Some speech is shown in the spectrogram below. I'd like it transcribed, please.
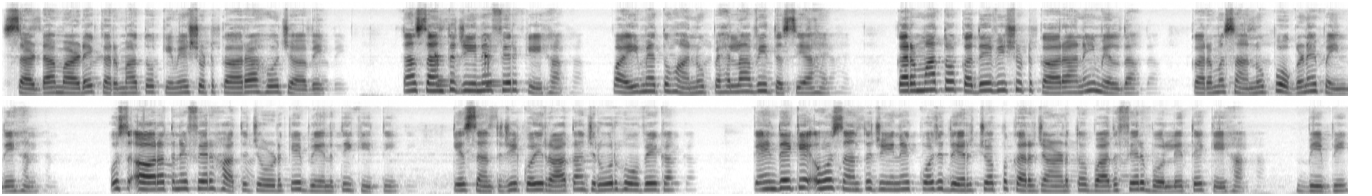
ਸਾਡਾ ਮਾੜੇ ਕਰਮਾਂ ਤੋਂ ਕਿਵੇਂ ਛੁਟਕਾਰਾ ਹੋ ਜਾਵੇ? ਤਾਂ ਸੰਤ ਜੀ ਨੇ ਫਿਰ ਕਿਹਾ, ਭਾਈ, ਮੈਂ ਤੁਹਾਨੂੰ ਪਹਿਲਾਂ ਵੀ ਦੱਸਿਆ ਹੈ, ਕਰਮਾਂ ਤੋਂ ਕਦੇ ਵੀ ਛੁਟਕਾਰਾ ਨਹੀਂ ਮਿਲਦਾ। ਕਰਮ ਸਾਨੂੰ ਭੋਗਣੇ ਪੈਂਦੇ ਹਨ। ਉਸ ਔਰਤ ਨੇ ਫਿਰ ਹੱਥ ਜੋੜ ਕੇ ਬੇਨਤੀ ਕੀਤੀ ਕਿ ਸੰਤ ਜੀ, ਕੋਈ ਰਾਹ ਤਾਂ ਜ਼ਰੂਰ ਹੋਵੇਗਾ। ਕਹਿੰਦੇ ਕਿ ਉਹ ਸੰਤ ਜੀ ਨੇ ਕੁਝ ਦੇਰ ਚੁੱਪ ਕਰ ਜਾਣ ਤੋਂ ਬਾਅਦ ਫਿਰ ਬੋਲੇ ਤੇ ਕਿਹਾ, ਬੀਬੀ,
